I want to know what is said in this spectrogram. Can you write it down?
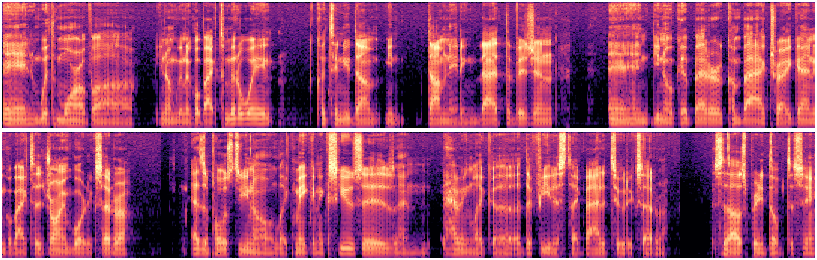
And with more of a, you know, I'm gonna go back to middleweight, continue dom- dominating that division, and you know get better come back try again go back to the drawing board etc as opposed to you know like making excuses and having like a defeatist type attitude etc so that was pretty dope to see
